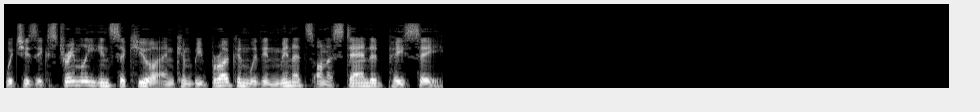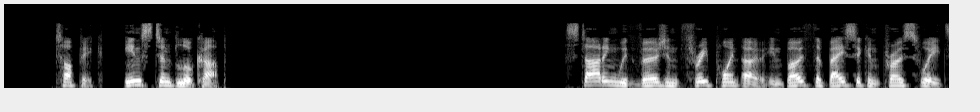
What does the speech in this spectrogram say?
which is extremely insecure and can be broken within minutes on a standard PC. Topic: Instant lookup. Starting with version 3.0 in both the Basic and Pro suites,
